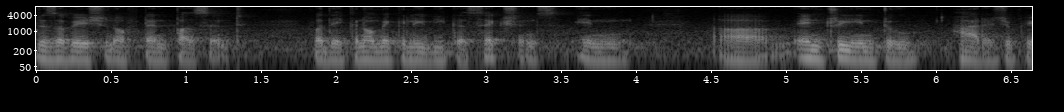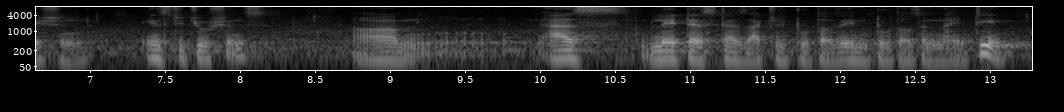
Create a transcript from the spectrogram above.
reservation of 10 percent for the economically weaker sections in uh, entry into higher education institutions. Um, as latest as actually 2000 in 2019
